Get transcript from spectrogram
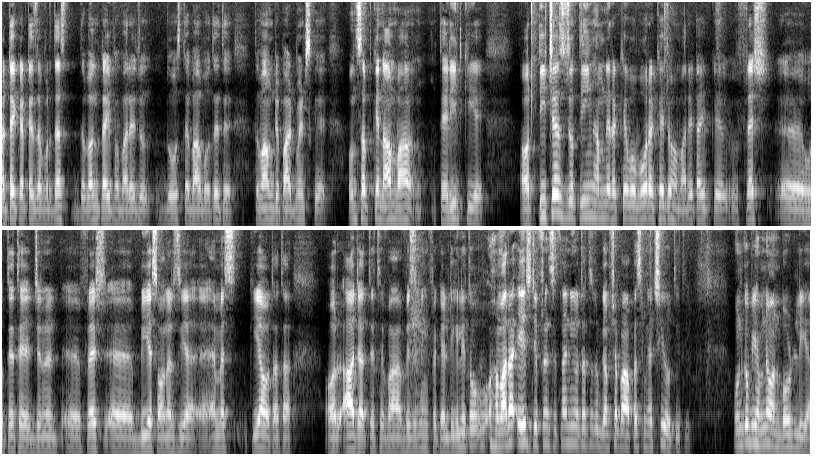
ہٹے کٹے زبردست دبنگ ٹائپ ہمارے جو دوست احباب ہوتے تھے، تمام ڈپارٹمنٹس کے، ان سب کے نام وہاں تحریر کیے۔ اور ٹیچرز جو تین ہم نے رکھے، وہ وہ رکھے جو ہمارے ٹائپ کے فریش ہوتے تھے جنہیں فریش بی ایس آنرز یا ایم ایس کیا ہوتا تھا اور آ جاتے تھے وہاں وزٹنگ فیکلٹی کے لیے۔ تو ہمارا ایج ڈفرینس اتنا نہیں ہوتا تھا، تو گپ شپ آپس میں اچھی ہوتی تھی۔ ان کو بھی ہم نے آن بورڈ لیا۔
